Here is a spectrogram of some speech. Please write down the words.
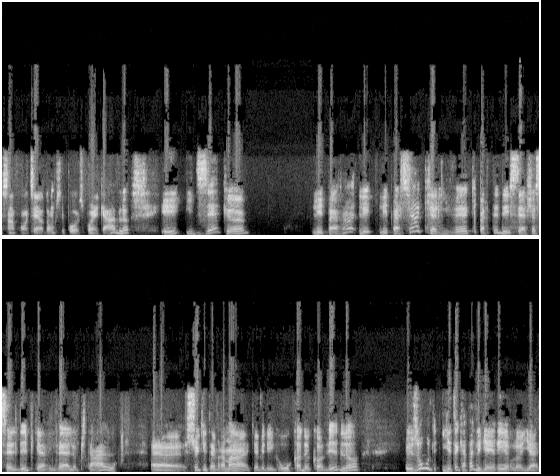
sans frontières. Donc, c'est pas, pas un cave. Et il disait que les parents, les, patients qui arrivaient, qui partaient des CHSLD puis qui arrivaient à l'hôpital, euh, ceux qui étaient vraiment, qui avaient des gros cas de COVID, eux autres, ils étaient capables de les guérir. Là. Ils,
